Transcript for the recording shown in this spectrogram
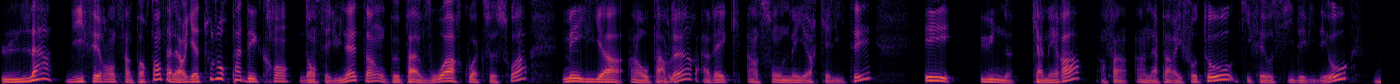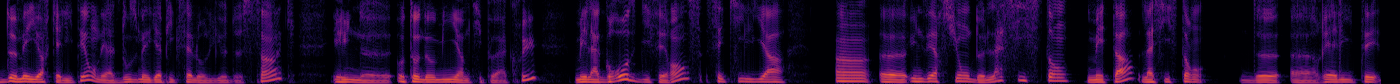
la différence importante, alors il n'y a toujours pas d'écran dans ces lunettes, hein, on ne peut pas voir quoi que ce soit, mais il y a un haut-parleur avec un son de meilleure qualité et une caméra, enfin un appareil photo qui fait aussi des vidéos de meilleure qualité. On est à 12 mégapixels au lieu de 5 et une euh, autonomie un petit peu accrue. Mais la grosse différence, c'est qu'il y a euh, une version de l'assistant Meta, l'assistant de euh, réalité,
